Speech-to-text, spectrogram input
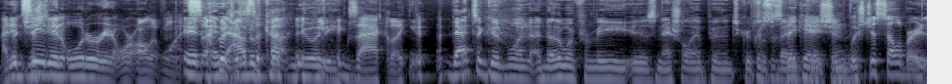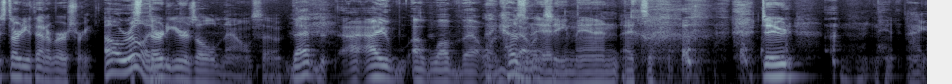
I didn't see it in order or all at once And- So and it's out of continuity. exactly That's a good one. Another one for me is National Lampoon's Christmas, Christmas Vacation. Vacation which just celebrated its 30th anniversary Oh, it's really? 30 years old now so That I, I I love that one. cousin That Eddie, man, it's dude. I,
